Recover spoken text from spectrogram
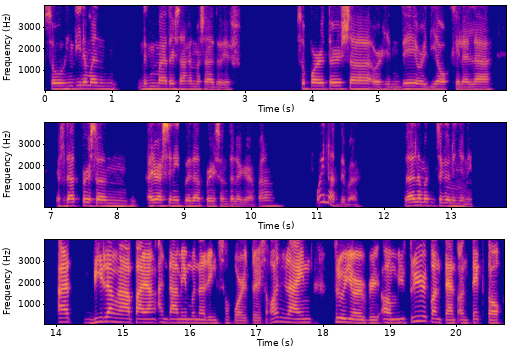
So, hindi naman nag-matter sa akin masyado if supporter siya or hindi or di ako kilala. If that person, I resonate with that person talaga, parang, why not, di ba? Wala naman sa ganun yun eh. At bilang nga parang ang dami mo na ring supporters online through your um you- through your content on TikTok,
